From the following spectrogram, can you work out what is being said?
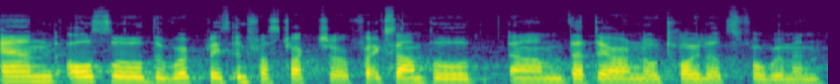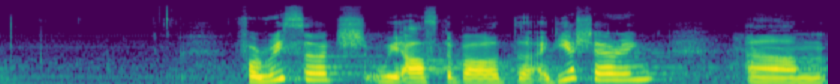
and also the workplace infrastructure, for example, um, that there are no toilets for women. For research, we asked about the idea sharing, um,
